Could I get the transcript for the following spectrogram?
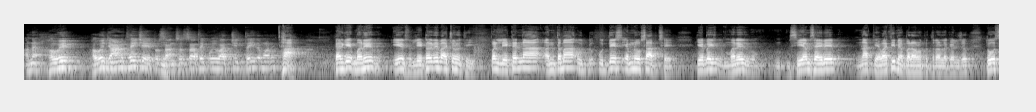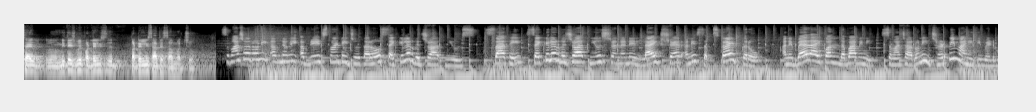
અને હવે હવે જાણ થઈ છે તો સાંસદ સાથે કોઈ વાતચીત થઈ તમારે? હા. કારણ કે મને એ લેટર મેં વાંચ્યો નથી. પણ લેટરના અંતમાં ઉદ- ઉદ્દેશ એમનો સાફ છે. કે ભાઈ, મને સીએમ સાહેબે ના કહેવાથી મેં ભલામણ પત્ર લખેલું છે. તો સાહેબ, મિતેશભાઈ પટેલની પટેલની સાથે સહમત છું. સમાચારોની અવનવી અપડેટ્સ માટે જોતા રહો સેક્યુલર ગુજરાત ન્યૂઝ સાથે સેક્યુલર ગુજરાત ન્યૂઝ ચેનલને લાઇક શેર અને સબસ્ક્રાઇબ કરો અને બેલ આઇકોન દબાવીને સમાચારોની ઝડપી માહિતી મેળવો.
